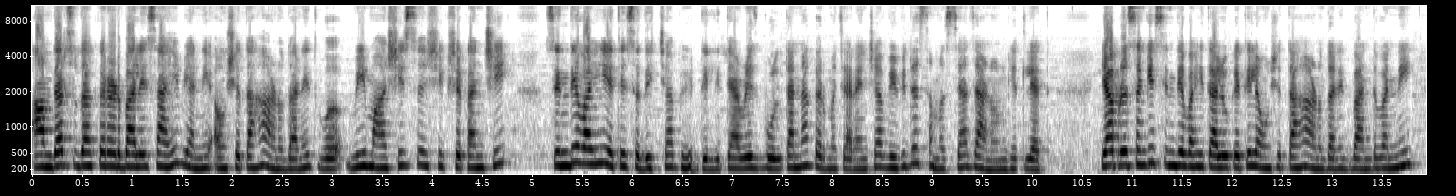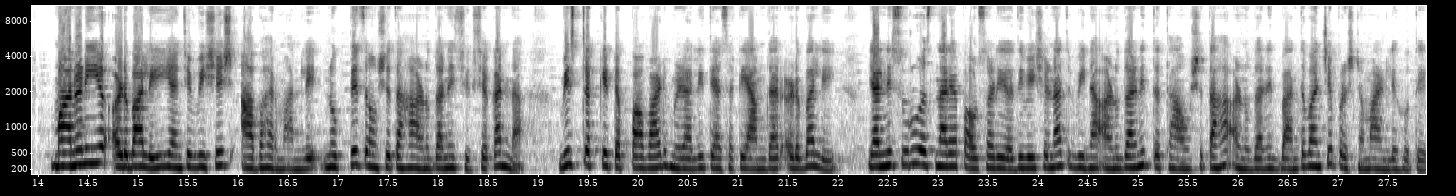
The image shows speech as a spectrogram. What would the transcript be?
आमदार सुधाकर अडबाले साहेब यांनी अंशतः अनुदानित व विमाशीस शिक्षकांची सिंदेवाही येथे सदिच्छा भेट दिली. त्यावेळेस बोलताना कर्मचाऱ्यांच्या विविध समस्या जाणून घेतल्यात. याप्रसंगी सिंदेवाही तालुक्यातील अंशतः अनुदानित बांधवांनी माननीय अडबाले यांचे विशेष आभार मानले. नुकतेच अंशतः अनुदानित शिक्षकांना वीस टक्के टप्पा वाढ मिळाली. त्यासाठी आमदार अडबाले यांनी सुरू असणाऱ्या पावसाळी अधिवेशनात विना अनुदानित तथा अंशतः अनुदानित बांधवांचे प्रश्न मांडले होते.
